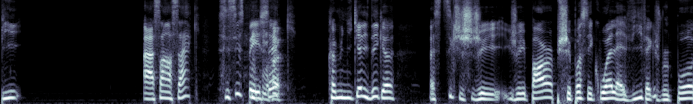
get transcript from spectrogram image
Puis, à sans sac, si si SpaceX Ouais. communiquait l'idée que j'ai peur, puis je sais pas c'est quoi la vie, fait que je veux pas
